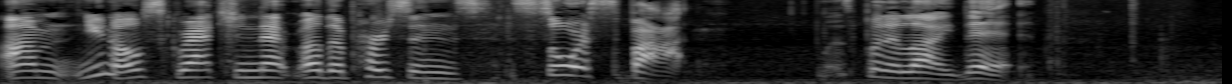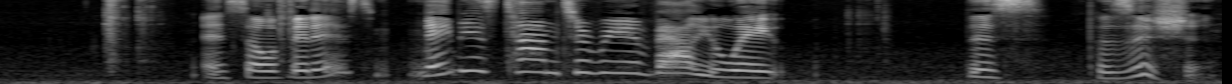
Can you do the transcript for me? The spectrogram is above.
I'm, you know, scratching that other person's sore spot. Let's put it like that. And so if it is, maybe it's time to reevaluate this position.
